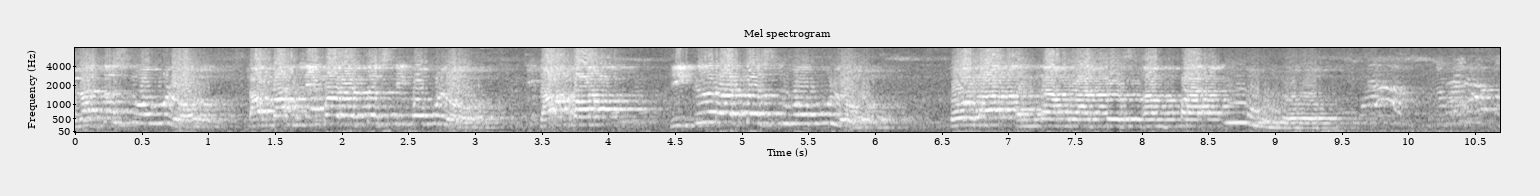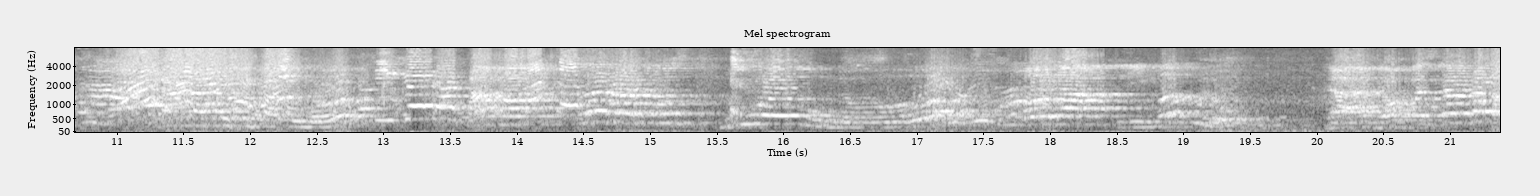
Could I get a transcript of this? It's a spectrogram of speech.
120 tambah 550 tambah 320 tolak 640 640 tambah 120 tolak 50 dan jawapan sekarang berapa?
